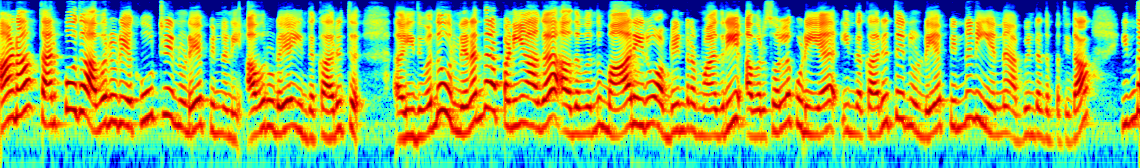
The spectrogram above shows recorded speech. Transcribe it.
ஆனா தற்போது அவருடைய கூற்றினுடைய பின்னணி அவருடைய இந்த கருத்து. இது வந்து ஒரு நிரந்தர பணியாக அது வந்து மாறிடும் அப்படின்ற மாதிரி அவர் சொல்லக்கூடிய இந்த கருத்தினுடைய பின்னணி என்ன அப்படின்றத பத்தி தான் இந்த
